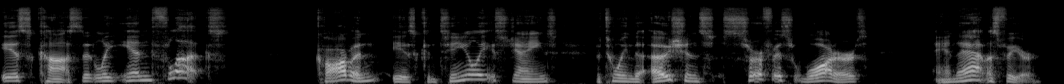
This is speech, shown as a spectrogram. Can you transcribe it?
is constantly in flux. Carbon is continually exchanged between the ocean's surface waters and the atmosphere.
